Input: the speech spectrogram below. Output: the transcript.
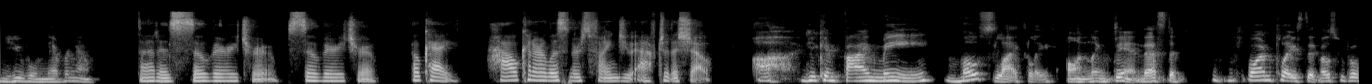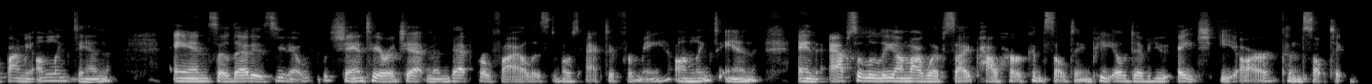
you will never know. That is so very true. So very true. Okay. How can our listeners find you after the show? Oh, you can find me most likely on LinkedIn. That's the one place that most people find me on LinkedIn. And so that is, you know, Shantara Chapman, that profile is the most active for me on LinkedIn and absolutely on my website, Powher Consulting, P O W H E R Consulting.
